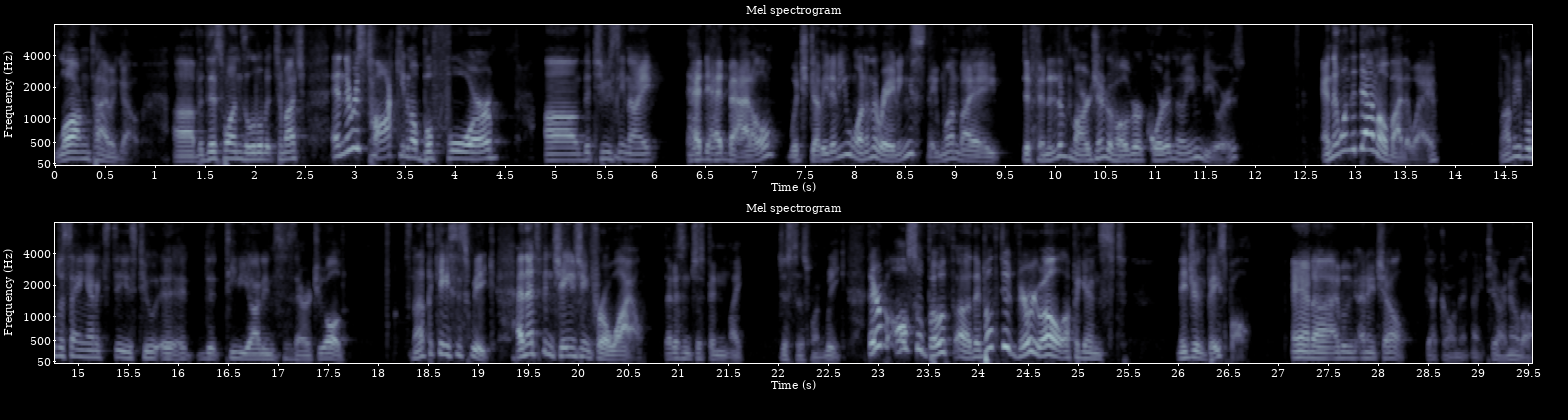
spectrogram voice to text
long time ago. Uh, but this one's a little bit too much. And there was talk, you know, before uh, the Tuesday night head to head battle, which WWE won in the ratings. They won by a definitive margin of over a quarter million viewers. And they won the demo, by the way. A lot of people just saying NXT is too, uh, the TV audiences there are too old. It's not the case this week. And that's been changing for a while. That hasn't just been like just this one week. They're also both, uh, they both did very well up against Major League Baseball. And uh, I believe NHL got going that night too. I know the,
